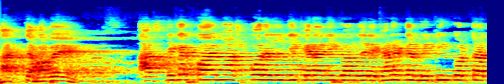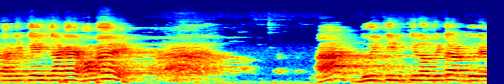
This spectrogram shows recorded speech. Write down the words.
থাকতে হবে। আজ থেকে কয় মাস পরে যদি কেরানীগঞ্জের এখানে একটা মিটিং করতে হয়, তাহলে কি এই জায়গায় হবে? হ্যাঁ দুই তিন কিলোমিটার দূরে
